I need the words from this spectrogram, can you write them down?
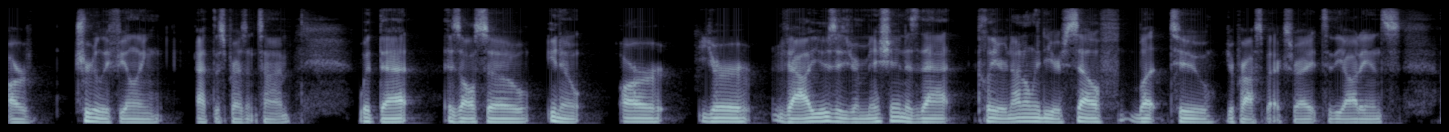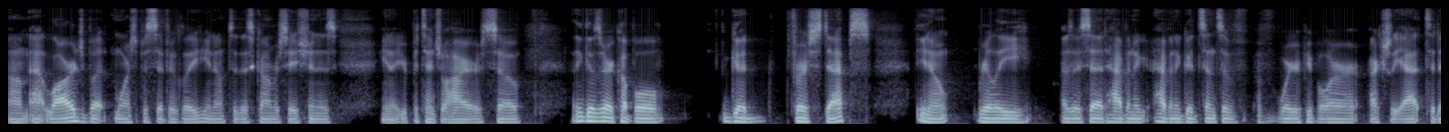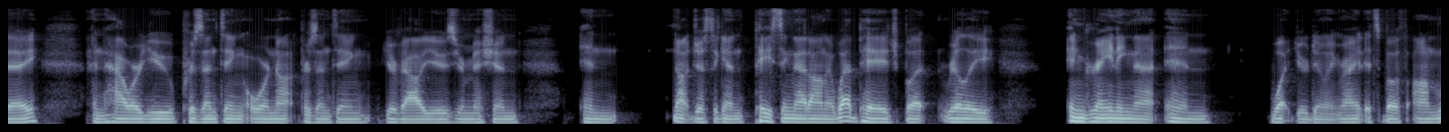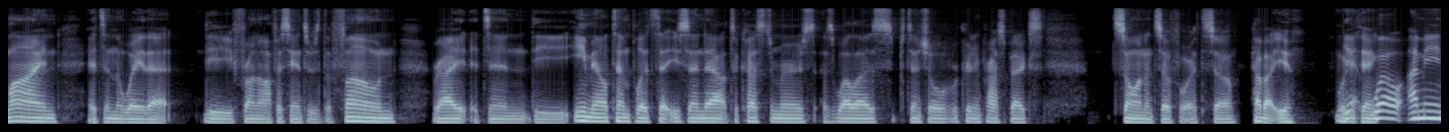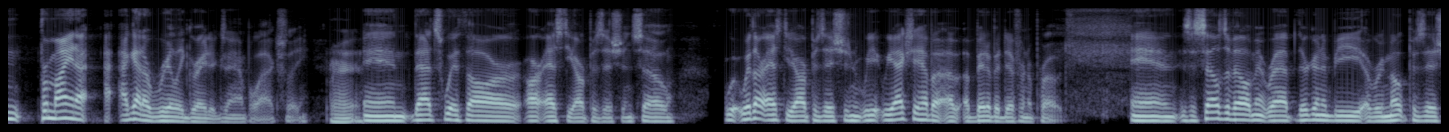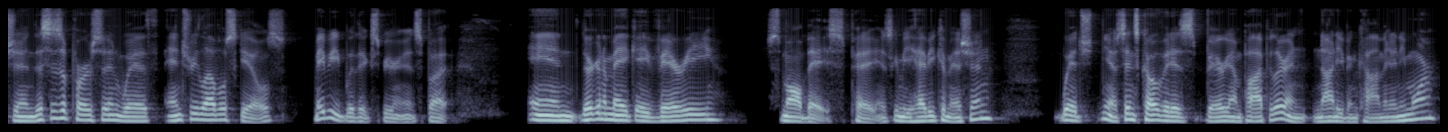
are truly feeling at this present time? With that is also, you know, are your values, is your mission, is that clear not only to yourself but to your prospects, right? To the audience um, at large, but more specifically, you know, to this conversation is, you know, your potential hires. So I think those are a couple good first steps. You know, really, as I said, having a having a good sense of, of where your people are actually at today, and how are you presenting or not presenting your values, your mission, and not just again pasting that on a web page, but really ingraining that in what you're doing, right? It's both online, it's in the way that the front office answers the phone, right? It's in the email templates that you send out to customers as well as potential recruiting prospects, so on and so forth. So, how about you? What yeah, do you think? Well, I mean, for mine, I, I got a really great example actually. Right. And that's with our our SDR position. So, w- with our SDR position, we, we actually have a, a bit of a different approach and as a sales development rep, they're going to be a remote position. This is a person with entry level skills, maybe with experience, but and they're going to make a very small base pay. It's going to be heavy commission, which you know since COVID is very unpopular and not even common anymore.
